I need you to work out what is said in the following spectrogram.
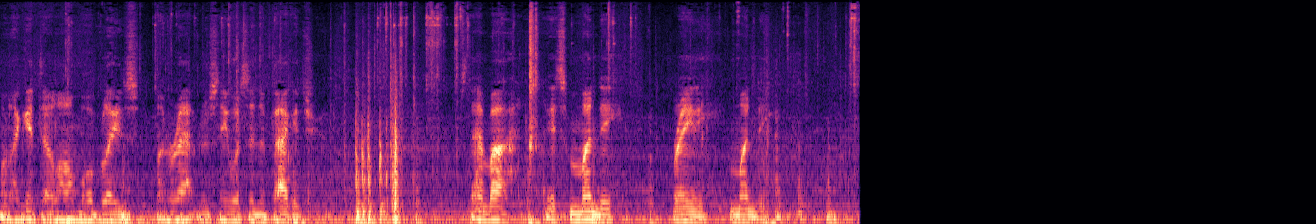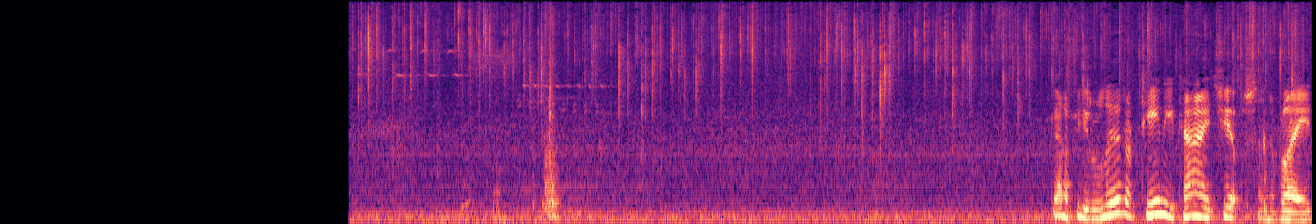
when I get the lawnmower blades unwrapped and see what's in the package. Stand by. It's Monday. Rainy Monday. Got a few little teeny tiny chips in the blade.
